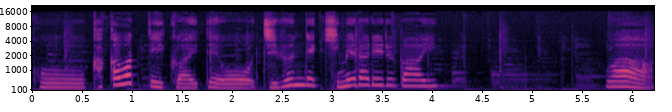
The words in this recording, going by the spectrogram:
こう関わっていく相手を自分で決められる場合は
